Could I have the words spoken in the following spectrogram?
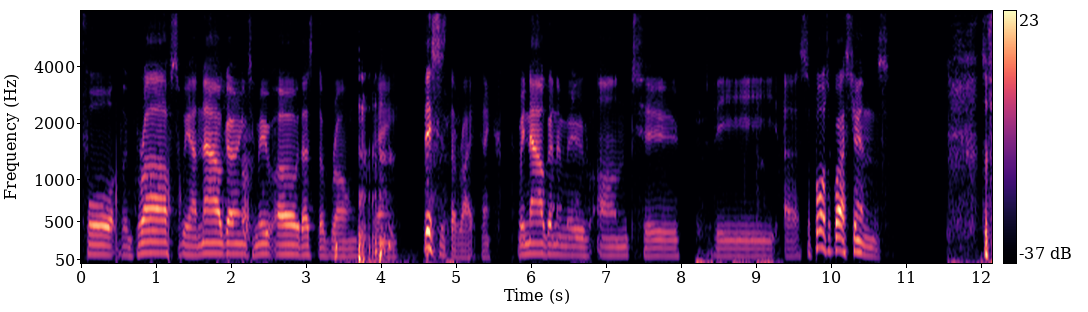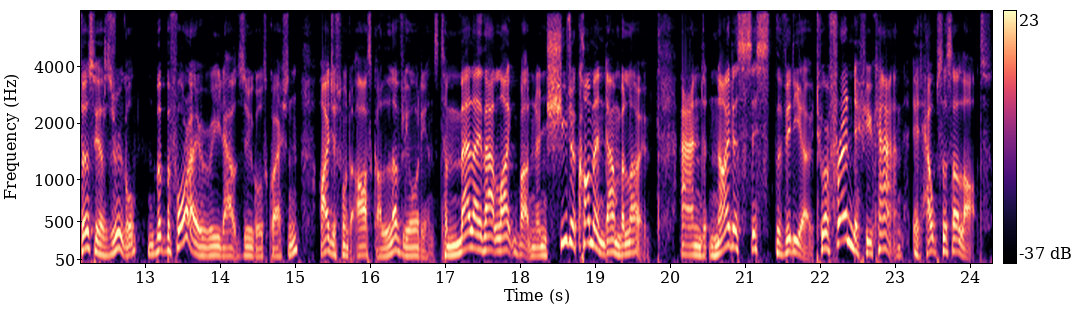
for the graphs. We are now going to move. Oh, that's the wrong thing. This is the right thing. We're now going to move on to the uh, supporter questions. So first we have Zoogle, but before I read out Zoogle's question, I just want to ask our lovely audience to melee that like button and shoot a comment down below. And night assist the video to a friend if you can. It helps us a lot.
